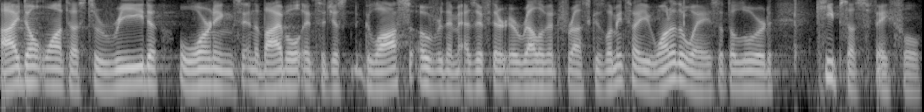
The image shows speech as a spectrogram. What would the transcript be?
I don't want us to read warnings in the Bible and to just gloss over them as if they're irrelevant for us. Because let me tell you, one of the ways that the Lord keeps us faithful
